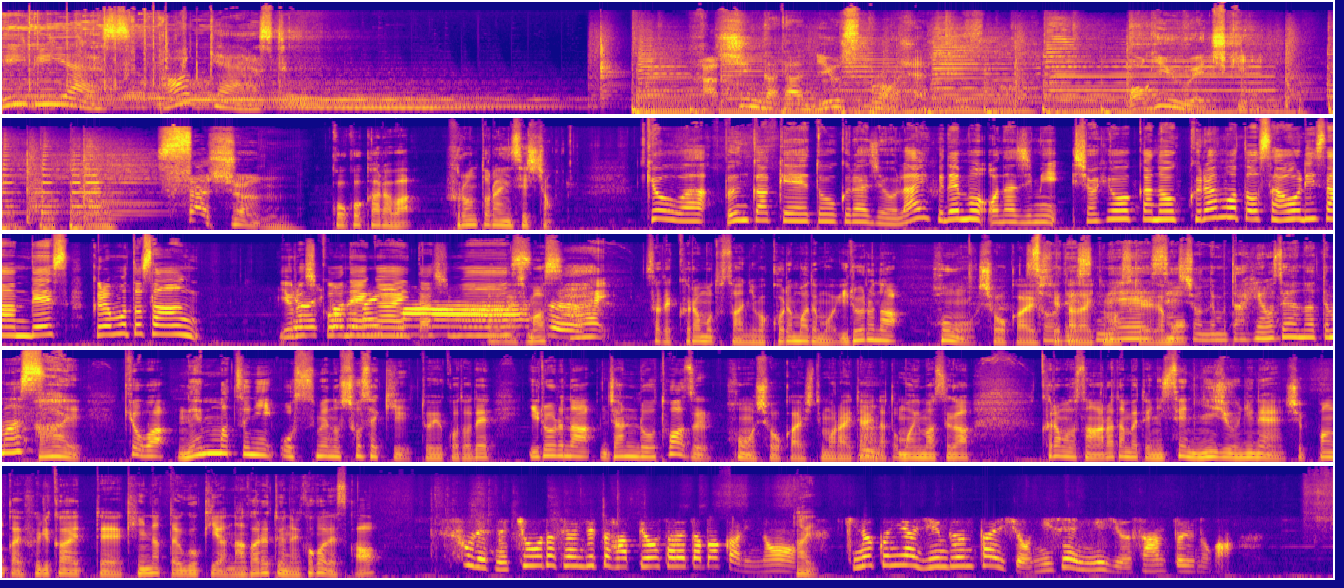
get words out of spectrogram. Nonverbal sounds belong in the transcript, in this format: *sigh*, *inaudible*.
TBS Podcast. 発信型ニュースプロジェクト。荻上チキ。セッション。ここからはフロントラインセッション。今日は文化系トークラジオライフでもおなじみ書評家の倉本沙織さんです。倉本さんよろしくお願いいたしお願ますいします。はいさて、倉本さんにはこれまでもいろいろな本を紹介していただいてますけれども、そうですね、セッションでも大変お世話になってます。はい。今日は年末におすすめの書籍ということで、いろいろなジャンルを問わず本を紹介してもらいたいなと思いますが、倉本さん、改めて2022年出版会振り返って気になった動きや流れというのはいかがですか？そうですね、ちょうど先日発表されたばかりの、はい。紀ノ国屋人文大賞2023というのが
